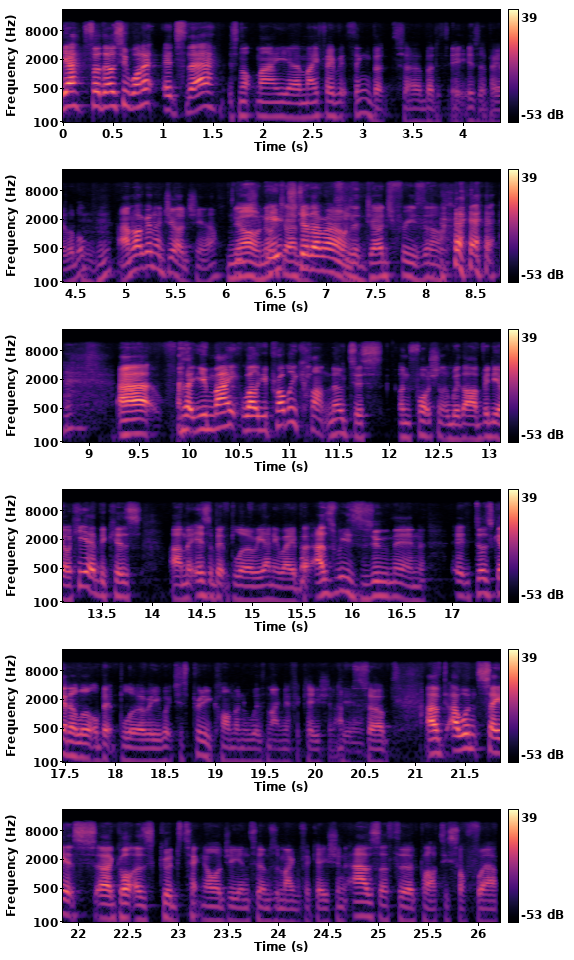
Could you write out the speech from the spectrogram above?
yeah, for those who want it, it's there. It's not my uh, my favorite thing, but uh, but it is available. I'm not going to judge, you know. Mm-hmm. No, each, no each to their This own. is a judge-free zone. Uh, you might, well, you probably can't notice, unfortunately, with our video here because um, it is a bit blurry anyway. But as we zoom in, it does get a little bit blurry, which is pretty common with magnification apps. Yeah. So I, I wouldn't say it's uh, got as good technology in terms of magnification as a third-party software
